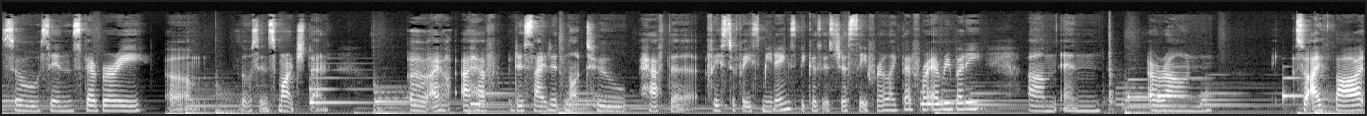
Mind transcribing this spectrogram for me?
So since February, um, so since March, then I I have decided not to have the face-to-face meetings because it's just safer like that for everybody. Um, and around so I thought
